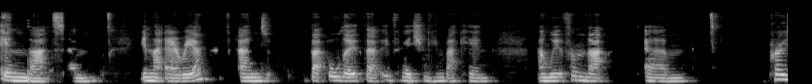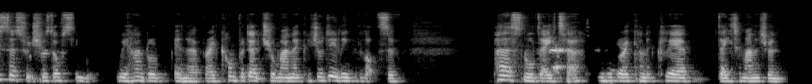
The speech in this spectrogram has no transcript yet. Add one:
in that um, in that area, and that although that information came back in, and we from that um, process, which was obviously we handled in a very confidential manner because you're dealing with lots of personal data, have very kind of clear data management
